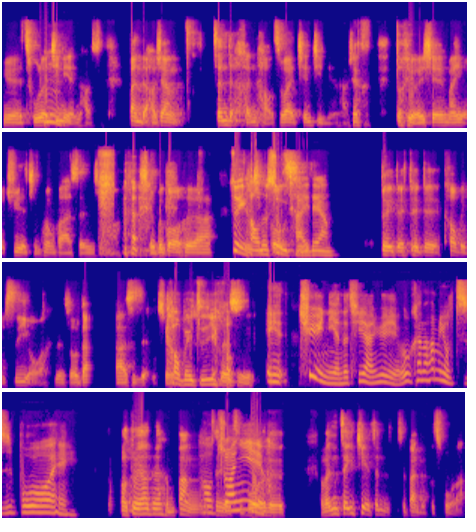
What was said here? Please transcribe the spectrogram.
因为除了今年好像办的好像真的很好之外，前几年好像都有一些蛮有趣的情况发生，什么 水不够喝啊，最好的素材这样。对对对对，靠北之友啊，那时候大大家是这样说。靠北之友是。哎，去年的七兰越野，我看到他们有直播哎、欸。哦，对啊，对啊，很棒，好专业、哦。反正这一届真的是办的不错啦。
